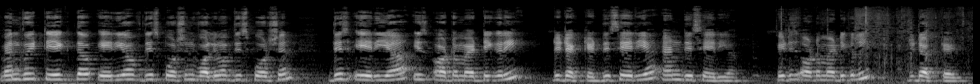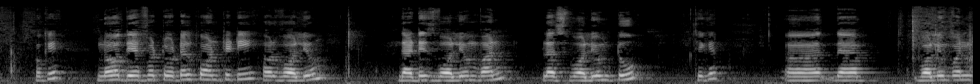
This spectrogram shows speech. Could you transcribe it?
When we take the area of this portion volume of this portion this area is automatically detected. This area and this area. It is automatically deducted okay now therefore total quantity or volume that is volume 1 plus volume 2 okay uh, the volume 1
